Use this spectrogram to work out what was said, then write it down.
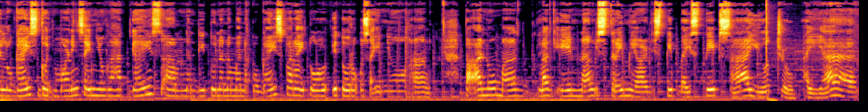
Hello guys, good morning sa inyong lahat guys. Um, nandito na naman ako guys para ito, ituro ko sa inyo ang paano mag-login ng StreamYard step by step sa YouTube. Ayan.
